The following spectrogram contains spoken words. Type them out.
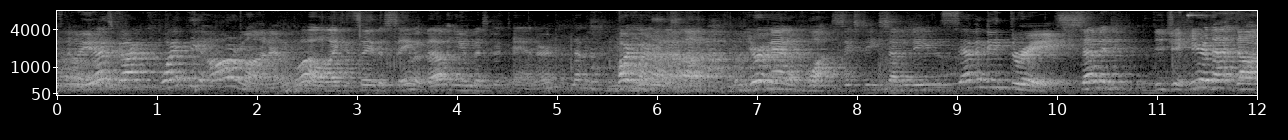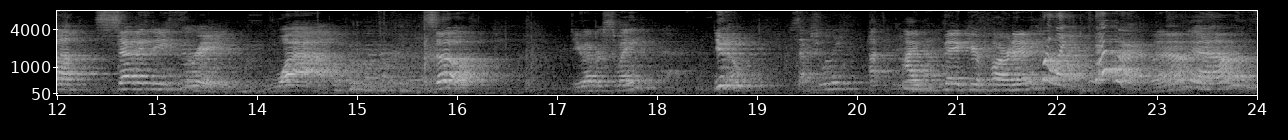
So he has quite the arm on him. Well, I could say the same about you, Mr. Tanner. Now, pardon my. Uh, you're a man of what, 60, 70? 73. 70. Did you hear that, Donna? 73. Wow. So, do you ever swing? You know, sexually? I, I beg your pardon. Well, like never. Well, now,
